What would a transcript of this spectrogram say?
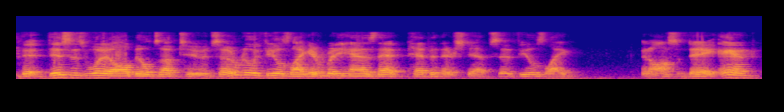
that this is what it all builds up to. And so it really feels like everybody has that pep in their step. So it feels like an awesome day. And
